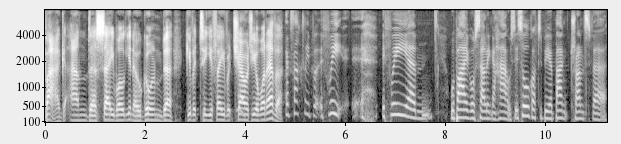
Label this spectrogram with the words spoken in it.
bag and uh, say, well, you know, go and uh, give it to your favourite charity or whatever? Exactly, but if we if we um, were buying or selling a house, it's all got to be a bank transfer,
